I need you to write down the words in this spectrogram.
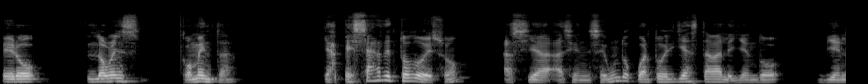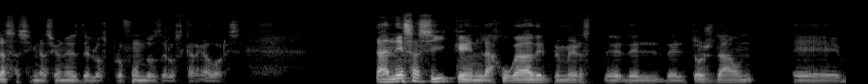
Pero Lawrence comenta que a pesar de todo eso, hacia, hacia el segundo cuarto él ya estaba leyendo bien las asignaciones de los profundos de los cargadores. Tan es así que en la jugada del primer del, touchdown eh,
